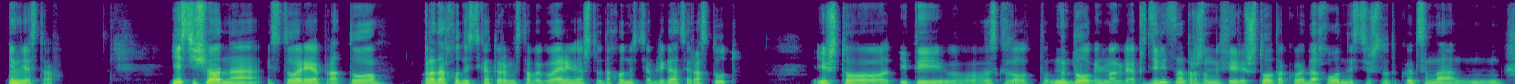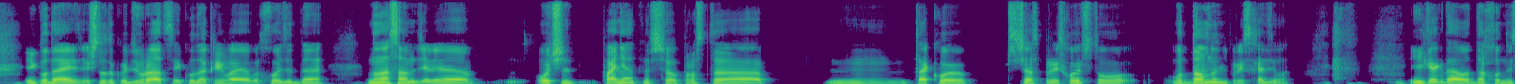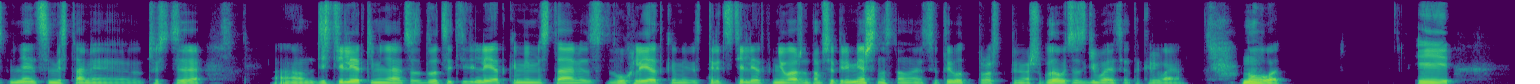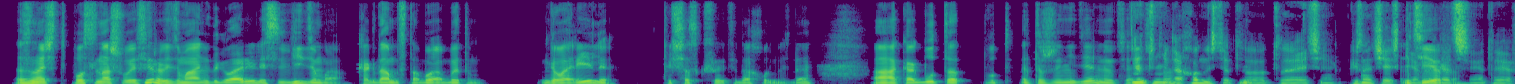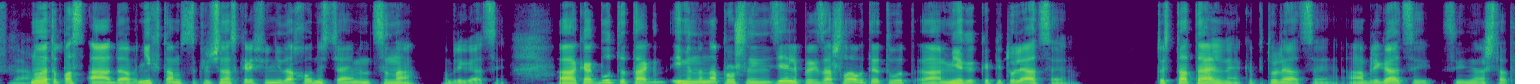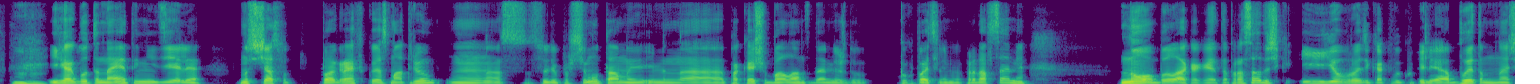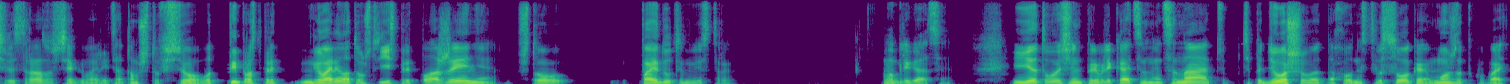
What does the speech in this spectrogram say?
инвесторов. Есть еще одна история про то, про доходность, о которой мы с тобой говорили, что доходности облигаций растут, и что и ты высказал, мы долго не могли определиться на прошлом эфире, что такое доходность, и что такое цена, и куда, и что такое дюрация, и куда кривая выходит, да. Но на самом деле очень понятно все, просто такое сейчас происходит, что вот давно не происходило. И когда вот доходность меняется местами, то есть э, а, десятилетки меняются с 20-летками местами, с двухлетками, с 30-летками, неважно, там все перемешано становится, и ты вот просто понимаешь, куда у тебя сгибается эта кривая. Ну вот. И, значит, после нашего эфира, видимо, они договорились, видимо, когда мы с тобой об этом говорили, ты сейчас, кстати, доходность, да, а, как будто вот это же недельный у тебя. Это не доходность, это вот эти казначейские ETF. облигации, ETF, да. Ну, это пос... А, да, в них там заключена, скорее всего, не доходность, а именно цена облигаций. А, как будто так именно на прошлой неделе произошла вот эта вот а, мега-капитуляция. То есть тотальная капитуляция облигаций Соединенных Штатов. Мгм. И как будто на этой неделе, ну сейчас вот по графику я смотрю, судя по всему, там именно пока еще баланс, да, между покупателями и продавцами. Но была какая-то просадочка, и ее вроде как выкупили. И об этом начали сразу все говорить, о том, что все. Вот ты просто пред- говорил о том, что есть предположение, что пойдут инвесторы в облигации. И это очень привлекательная цена, типа дешево, доходность высокая, можно покупать.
